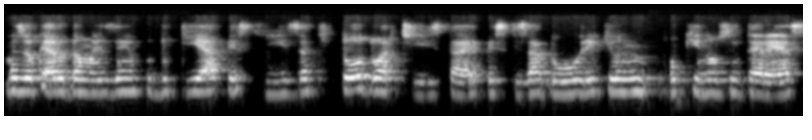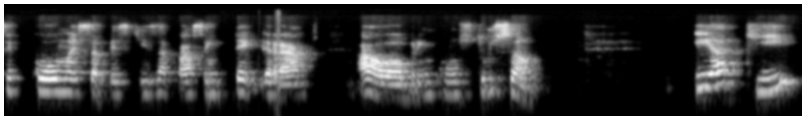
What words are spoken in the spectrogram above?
mas eu quero dar um exemplo do que é a pesquisa, que todo artista é pesquisador e que o, o que nos interessa é como essa pesquisa passa a integrar a obra em construção. E aqui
